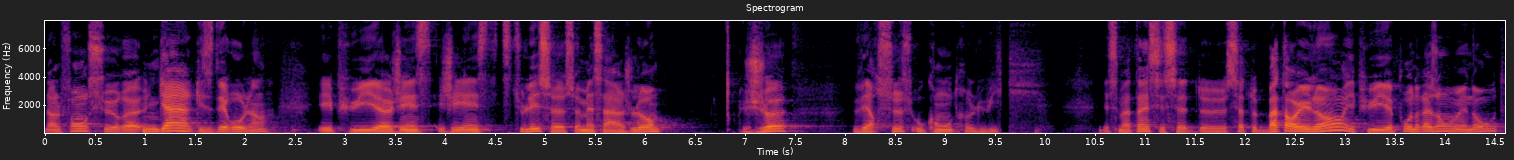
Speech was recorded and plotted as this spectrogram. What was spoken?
Dans le fond, sur une guerre qui se déroule. hein. Et puis, euh, j'ai intitulé ce, message-là Je versus ou contre lui. Et ce matin, c'est cette, euh, bataille-là. Et puis, euh, pour une raison ou une autre,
